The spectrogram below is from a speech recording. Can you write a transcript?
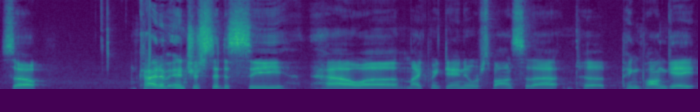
So, I'm kind of interested to see how uh, Mike McDaniel responds to that to Ping Pong Gate.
